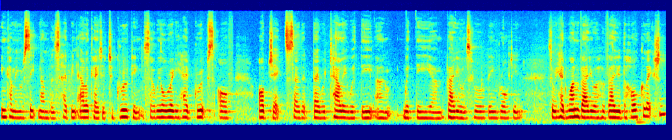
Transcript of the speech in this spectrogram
incoming receipt numbers had been allocated to grouping. So we already had groups of objects so that they would tally with the, um, with the valuers who were being brought in. So we had one valuer who valued the whole collection,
